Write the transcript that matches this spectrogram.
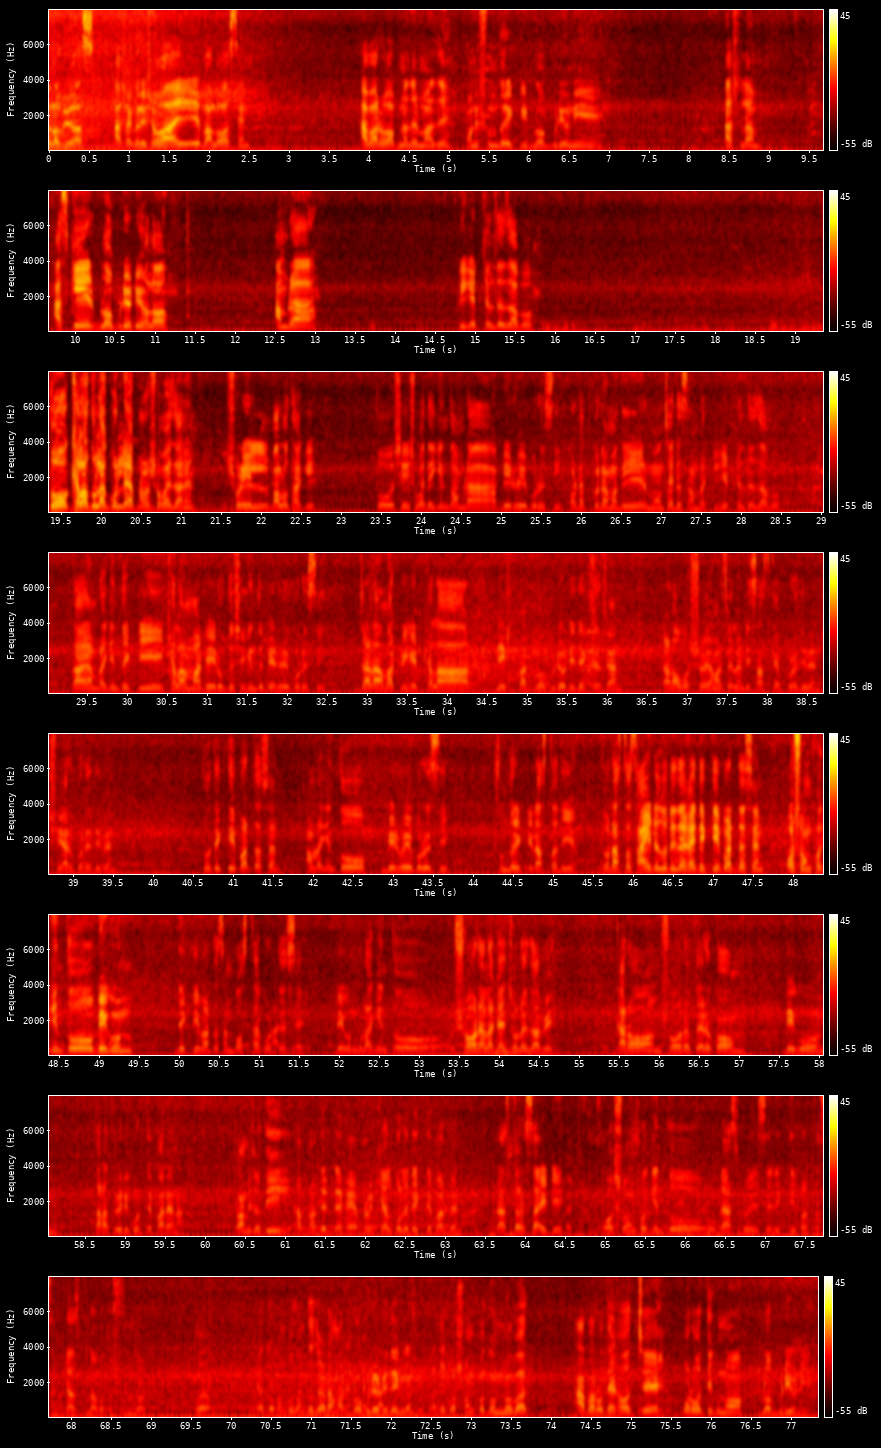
Hello বিবাস আশা করি সবাই ভালো আছেন। আবারও আপনাদের মাঝে অনেক সুন্দর একটি ব্লগ ভিডিও নিয়ে আসলাম। আজকের ব্লগ ভিডিওটি হলো, আমরা ক্রিকেট খেলতে যাব। তো খেলাধুলা করলে আপনারা সবাই জানেন, শরীর ভালো থাকে। তো সেই সুবাদেই কিন্তু আমরা বের হয়ে পড়েছি। হঠাৎ করে আমাদের মন চাইতেছে আমরা ক্রিকেট খেলতে যাব। তাই আমরা কিন্তু একটি খেলার মাঠের উদ্দেশ্যে কিন্তু বের হয়ে পড়েছি। যারা আমার ক্রিকেট খেলার নেক্সট পার্ট ব্লগ ভিডিওটি দেখতে চান, তারা অবশ্যই আমার চ্যানেলটি সাবস্ক্রাইব করে দিবেন শেয়ার করে দিবেন। তো দেখতেই পারতেছেন, আমরা কিন্তু বের হয়ে পড়েছি সুন্দর একটি রাস্তা দিয়ে। তো রাস্তা সাইডে যদি দেখায় দেখতেই পারতেছেন, অসংখ্য কিন্তু বেগুন, দেখতেই পারতেছেন বস্তা করতেছে। বেগুনগুলা কিন্তু শহর এলাকায় চলে যাবে, কারণ শহরে তো এরকম বেগুন তারা তৈরি করতে পারে না। তো আমি যদি আপনাদের দেখাই, আপনারা খেয়াল করলে দেখতে পারবেন রাস্তার সাইডে অসংখ্য কিন্তু গাছ রয়েছে, দেখতেই পারতেছেন গাছগুলো কত সুন্দর। তো এতক্ষণ পর্যন্ত যারা আমার ব্লগ ভিডিওটি দেখলেন, তাদেরকে অসংখ্য ধন্যবাদ। আবারও দেখা হচ্ছে পরবর্তী কোনো ব্লগ ভিডিও নিয়ে।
